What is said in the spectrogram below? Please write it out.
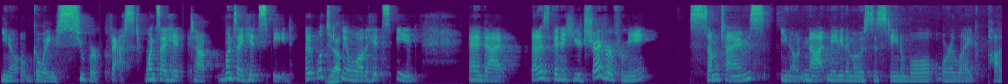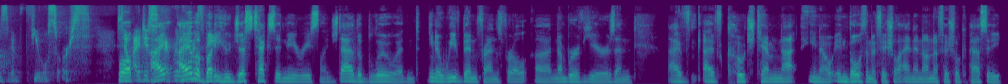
you know, going super fast once I hit top, once I hit speed, but it will take yep. me a while to hit speed. And uh, that has been a huge driver for me. Sometimes, you know, not maybe the most sustainable or like positive fuel source. Well, so I just I, I, really I have a buddy who just texted me recently, just out of the blue, and you know we've been friends for a, a, number of years, and I've I've coached him not you know in both an official and an unofficial capacity,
